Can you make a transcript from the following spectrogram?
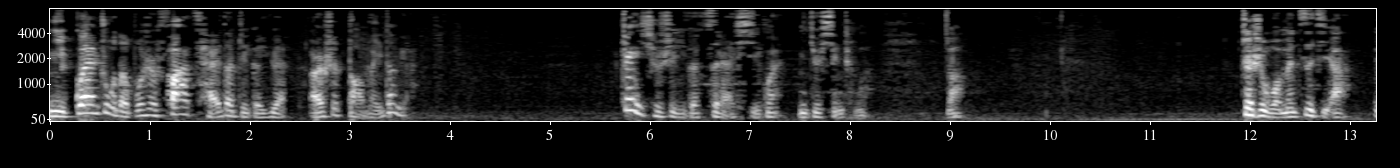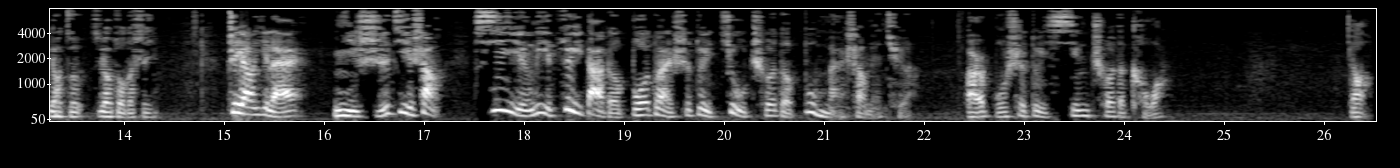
你关注的不是发财的这个愿，而是倒霉的愿。这就是一个自然习惯，你就形成了。啊，这是我们自己啊要做要做的事情。这样一来，你实际上吸引力最大的波段是对旧车的不满上面去了，而不是对新车的渴望。啊，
